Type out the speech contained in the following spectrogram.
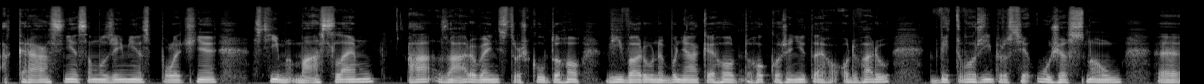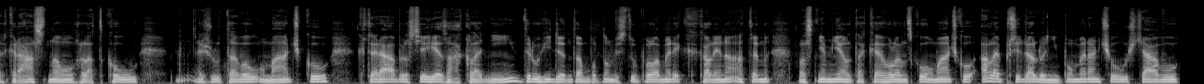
a krásně samozřejmě společně s tím máslem a zároveň s troškou toho vývaru nebo nějakého toho kořenitého odvaru vytvoří prostě úžasnou, eh, krásnou, hladkou, žlutavou omáčku, která prostě je základní. Druhý den tam potom vystupoval Mirek Kalina a ten vlastně měl také holandskou omáčku, ale přidal do ní pomerančovou šťávu,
